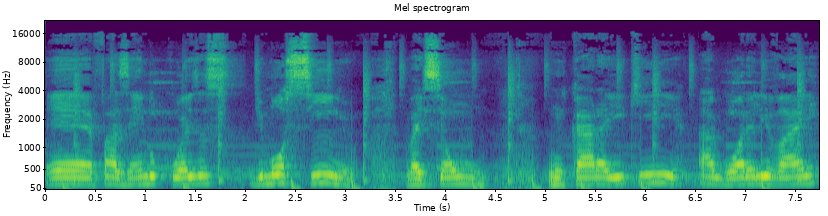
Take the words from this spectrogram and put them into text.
é, fazendo coisas de mocinho. Vai ser um, um cara aí que agora ele vai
